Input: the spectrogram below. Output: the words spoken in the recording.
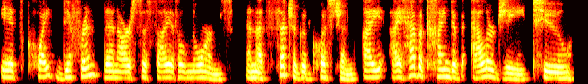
It's quite different than our societal norms. And that's such a good question. I, I have a kind of allergy to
